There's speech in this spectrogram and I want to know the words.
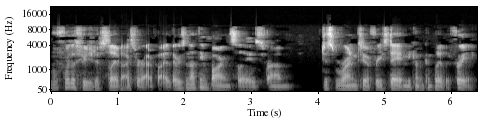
Before the Fugitive Slave Acts were ratified, there was nothing barring slaves from just running to a free state and becoming completely free.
